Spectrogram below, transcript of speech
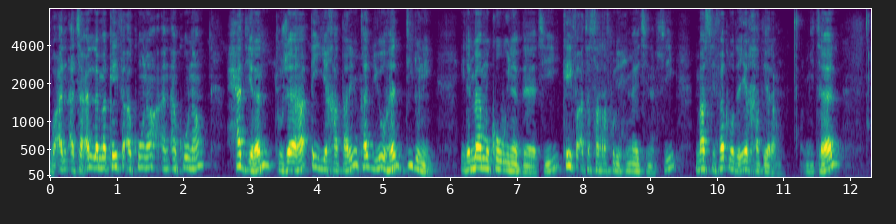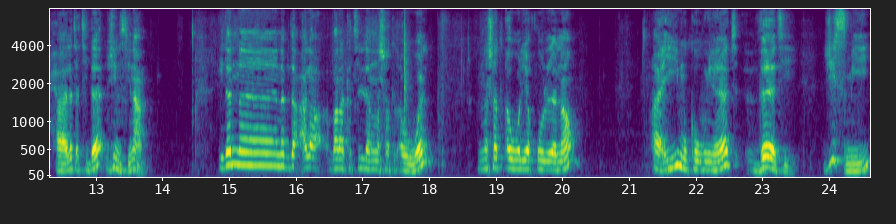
وأن أتعلم كيف أكون أن أكون حذرا تجاه أي خطر قد يهددني. إذا ما مكون ذاتي كيف أتصرف لحماية نفسي؟ ما صفات الوضعية الخطيرة؟ مثال حالة اعتداء جنسي. نعم. إذا آه، نبدأ على بركة الله النشاط الأول. النشاط الأول يقول لنا أعي مكونات ذاتي جسمي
